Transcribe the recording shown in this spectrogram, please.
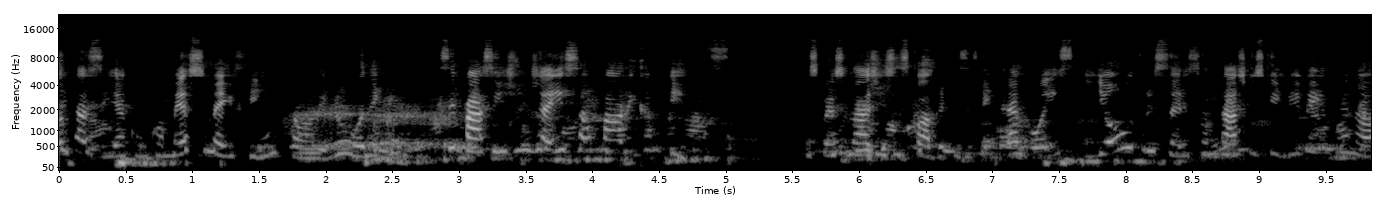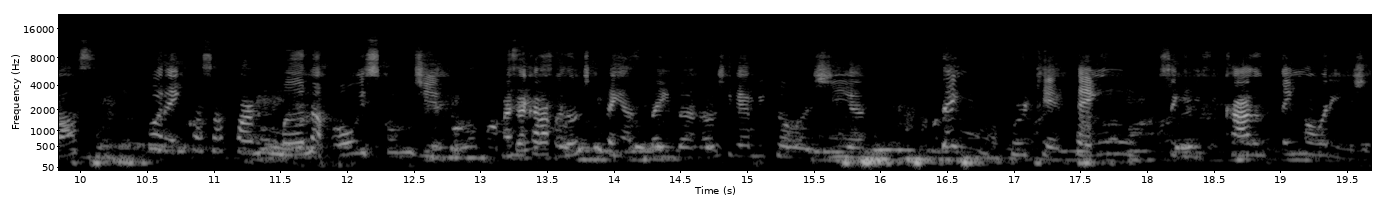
fantasia com começo, meio e fim, então é um livro único, que se passa em Jundiaí, São Paulo e Campinas. Os personagens descobrem que existem dragões e outros seres fantásticos que vivem entre nós, porém com a sua forma humana ou escondido. Mas é aquela coisa, onde que vem as lendas, onde que vem a mitologia? Tem um porquê, tem um significado, tem uma origem.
